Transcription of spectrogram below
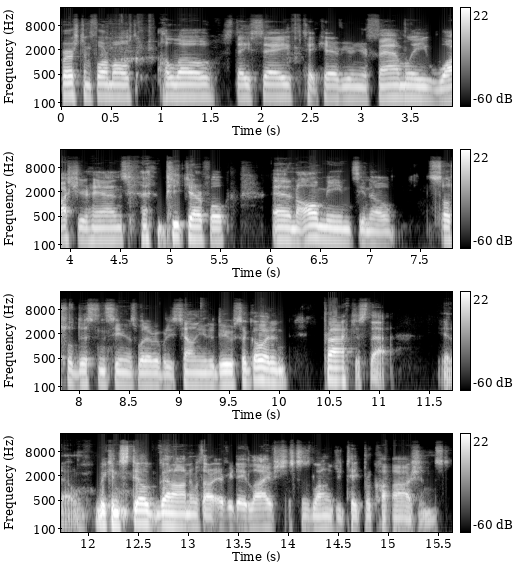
first and foremost, hello, stay safe, take care of you and your family, wash your hands, be careful, and all means, you know, social distancing is what everybody's telling you to do. So go ahead and practice that. You know, we can still get on with our everyday lives just as long as you take precautions.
